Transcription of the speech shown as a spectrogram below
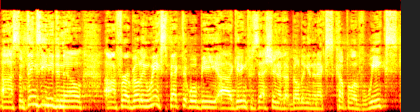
uh, some things that you need to know uh, for our building. We expect that we'll be uh, getting possession of that building in the next couple of weeks.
